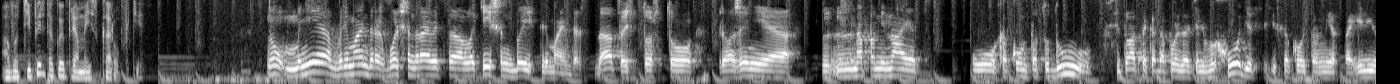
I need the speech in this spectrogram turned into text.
А вот теперь такой прямо из коробки. Ну, мне в ремайдерах больше нравится location-based reminders, да, то есть то, что приложение напоминает о каком-то туду в ситуации, когда пользователь выходит из какого-то места или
